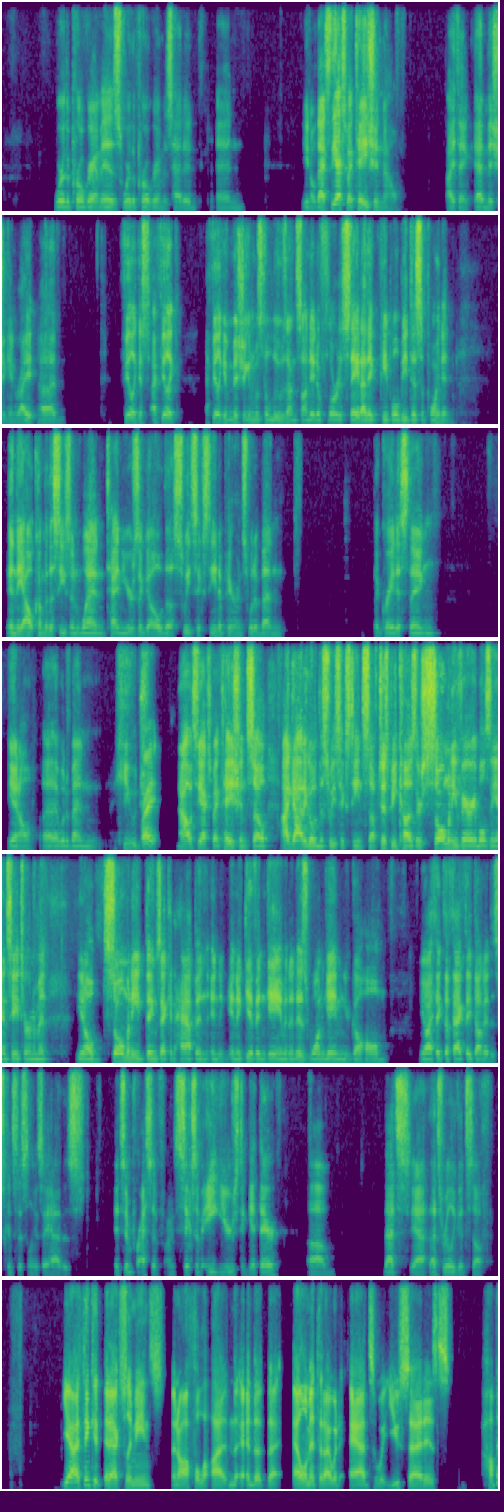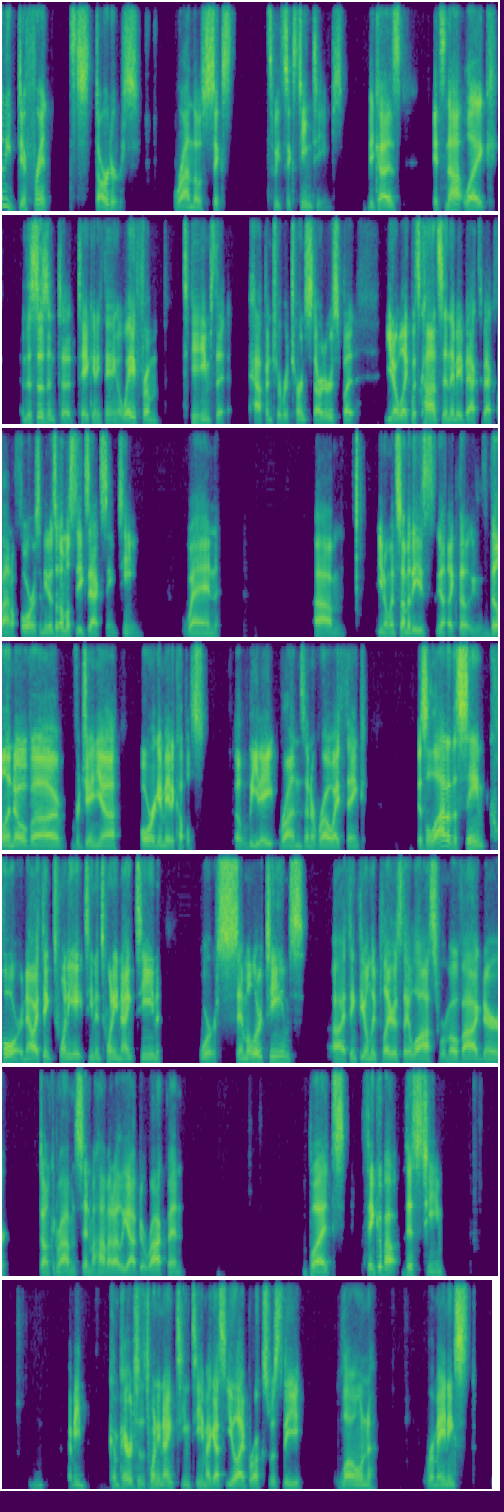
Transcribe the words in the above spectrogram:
where the program is, where the program is headed. And, you know, that's the expectation now, I think, at Michigan, right? Uh, feel like I feel like I feel like if Michigan was to lose on Sunday to Florida State, I think people will be disappointed in the outcome of the season when 10 years ago the Sweet 16 appearance would have been the greatest thing you know, uh, it would have been huge. Right. Now it's the expectation. So I got to go to the Sweet 16 stuff just because there's so many variables in the NCAA tournament. You know, so many things that can happen in, in a given game, and it is one game and you go home. You know, I think the fact they've done it as consistently as they have is it's impressive. I mean, six of eight years to get there. Um, that's yeah, that's really good stuff. Yeah, I think it, it actually means an awful lot. And, and the, the element that I would add to what you said is how many different starters were on those six Sweet 16 teams? Because it's not like, and this isn't to take anything away from teams that happen to return starters, but you know, like Wisconsin, they made back to back Final Fours. I mean, it was almost the exact same team when, um, you know, when some of these, you know, like the Villanova, Virginia, Oregon made a couple Elite Eight runs in a row, I think is a lot of the same core. Now, I think 2018 and 2019 were similar teams. Uh, I think the only players they lost were Mo Wagner, Duncan Robinson, Muhammad-Ali Abdur-Rahkman. But think about this team. I mean, compared to the 2019 team, I guess Eli Brooks was the lone remaining,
